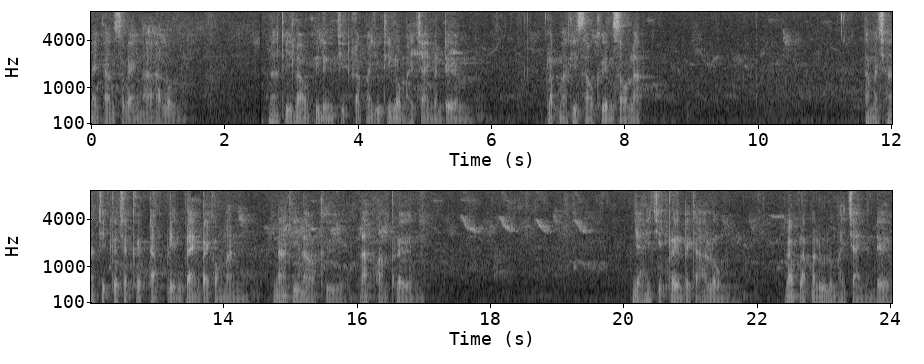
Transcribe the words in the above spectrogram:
ในการแสวงหาอารมณ์ หน้าที่เราคือดึงจิตกลับมาอยู่ที่ลมหายใจเหมือนเดิม กลับมาที่เสาเขื่อนเสาหลัก ธรรมชาติจิตก็จะเกิดดับเปลี่ยนแปลงไปของมัน หน้าที่เราคือละความเพลิน อย่าให้จิตเพลินไปกับอารมณ์ แล้วกลับมารู้ลมหายใจเหมือนเดิม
